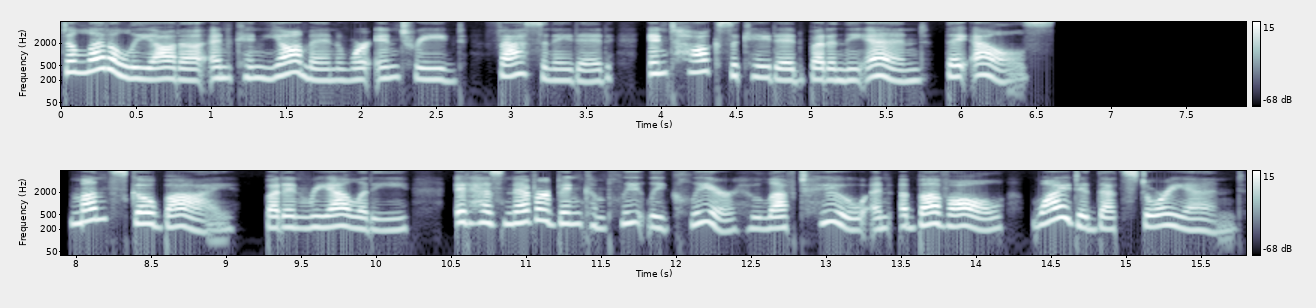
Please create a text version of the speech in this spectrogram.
Diletta Leotta and Can Yaman were intrigued, fascinated, intoxicated but in the end, they els. Months go by, but in reality, it has never been completely clear who left who and, above all, why did that story end.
